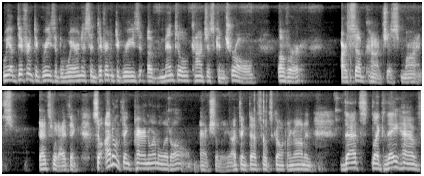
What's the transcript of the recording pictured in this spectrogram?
We have different degrees of awareness and different degrees of mental conscious control over our subconscious minds. That's what I think. So I don't think paranormal at all, actually. I think that's what's going on. And that's like they have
